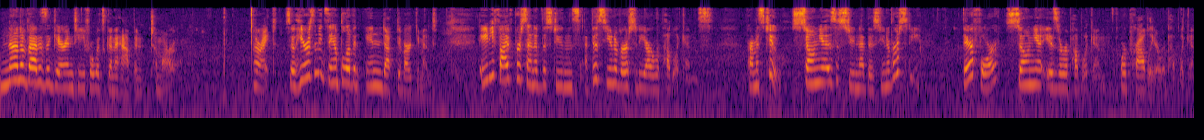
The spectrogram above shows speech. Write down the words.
None of that is a guarantee for what's going to happen tomorrow. All right, so here's an example of an inductive argument. 85% of the students at this university are Republicans. Premise two, Sonia is a student at this university. Therefore, Sonia is a Republican, or probably a Republican.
